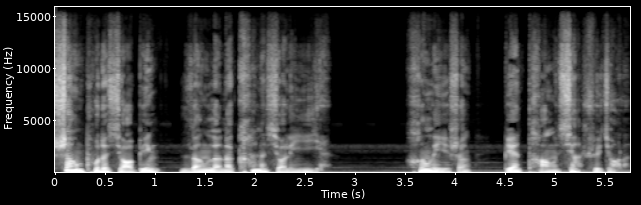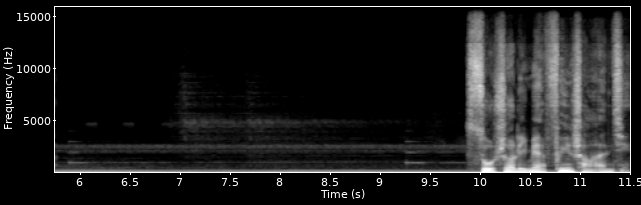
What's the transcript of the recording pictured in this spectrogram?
上铺的小兵冷冷的看了小林一眼，哼了一声，便躺下睡觉了。宿舍里面非常安静，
